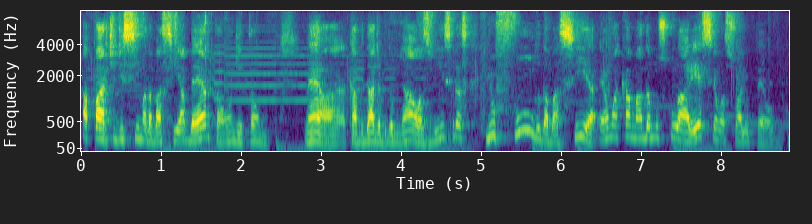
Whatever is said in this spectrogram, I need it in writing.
a parte de cima da bacia aberta, onde estão né, a cavidade abdominal, as vísceras, e o fundo da bacia é uma camada muscular, esse é o assoalho pélvico.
